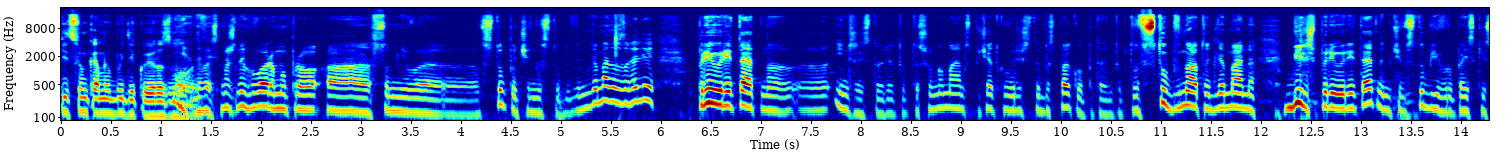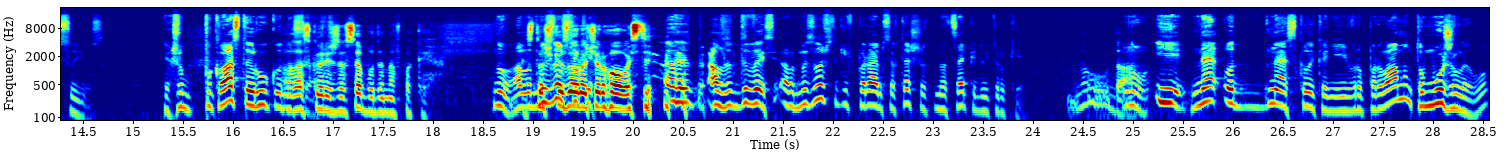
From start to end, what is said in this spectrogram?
підсумками будь-якої Ні, розмови. дивись, ми ж не говоримо про а, сумніви е, вступу чи не вступу. Для мене взагалі пріоритетна е, інша історія. Тобто, що ми маємо спочатку вирішити безпекове питання. Тобто, вступ в НАТО для мене більш пріоритетним, чи вступ в Європейський Союз. Якщо припасти руку на Але, скоріш за все, буде навпаки. Ну, але З точки зору таки- черговості. але, але дивись, але ми знову ж таки впираємося в те, що на це підуть роки. Ну, так. Ну і не одне скликання Європарламенту, можливо,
